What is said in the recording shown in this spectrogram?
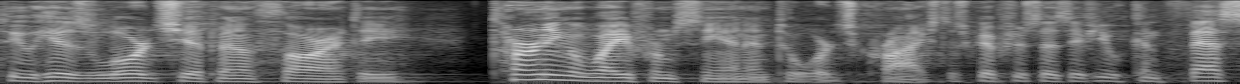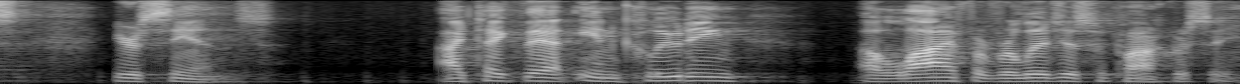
to his lordship and authority, turning away from sin and towards Christ. The scripture says if you confess your sins, I take that including a life of religious hypocrisy,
